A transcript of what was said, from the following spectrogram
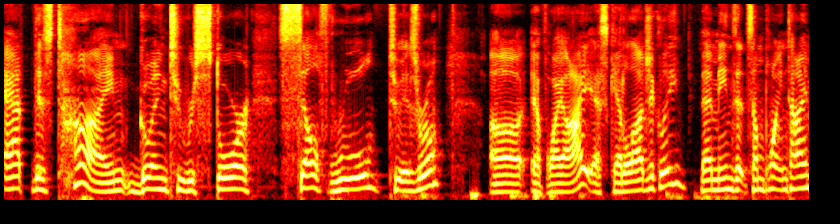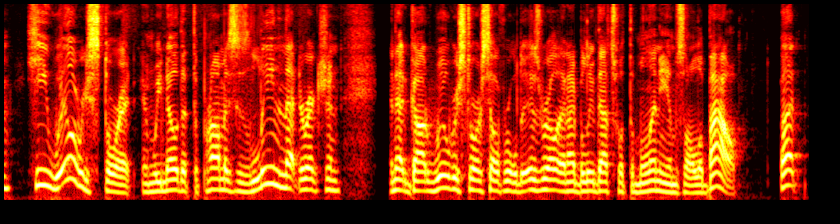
at this time going to restore self rule to Israel? Uh, FYI, eschatologically, that means at some point in time, he will restore it. And we know that the promises lean in that direction and that God will restore self rule to Israel. And I believe that's what the millennium is all about. But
